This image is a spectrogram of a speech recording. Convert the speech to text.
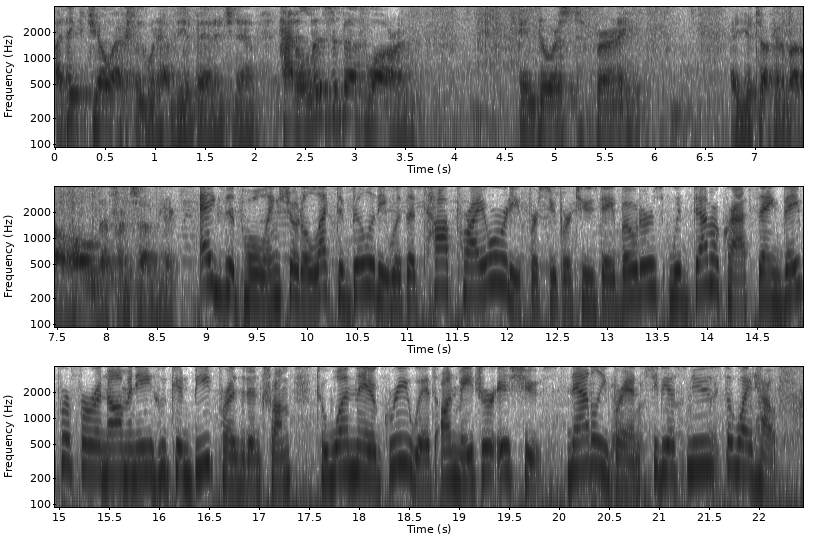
I think Joe actually would have the advantage now. Had Elizabeth Warren endorsed Bernie, you're talking about a whole different subject. Exit polling showed electability was a top priority for Super Tuesday voters, with Democrats saying they prefer a nominee who can beat President Trump to one they agree with on major issues. Natalie Brand, CBS News, the White House.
